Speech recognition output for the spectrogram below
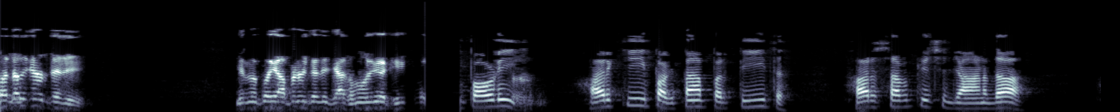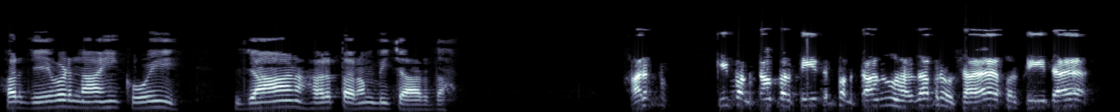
ਬਦਲ ਜਾਂਦੇ ਨੇ। ਜਿਵੇਂ ਕੋਈ ਆਪਣੇ ਕਦੇ ਜ਼ਖਮ ਹੋ ਗਿਆ ਠੀਕ ਹੋ ਪੌੜੀ। ਹਰ ਕੀ ਭਗਤਾਂ ਪ੍ਰਤੀਤ ਹਰ ਸਭ ਕਿਛ ਜਾਣਦਾ ਹਰ ਜੀਵੜ ਨਾਹੀ ਕੋਈ ਜਾਣ ਹਰ ਧਰਮ ਵਿਚਾਰਦਾ। ਹਰ ਕੀ ਭਗਤਾਂ ਪ੍ਰਤੀਤ ਭਗਤਾਂ ਨੂੰ ਹਰ ਦਾ ਭਰੋਸਾ ਹੈ ਪ੍ਰਤੀਤ ਹੈ।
